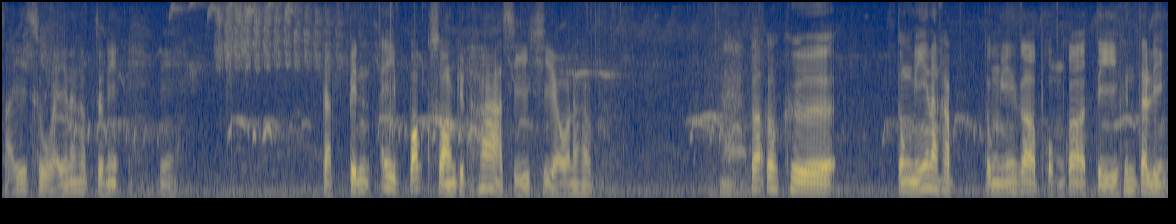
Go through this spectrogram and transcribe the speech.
ใสสวยนะครับตัวนี้นี่กัดเป็นไอ้ป๊อก2.5 สีเขียวนะครับก็ก็คือตรงนี้นะครับ ตรงนี้ก็ผมก็ตีขึ้นตลิ่ง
